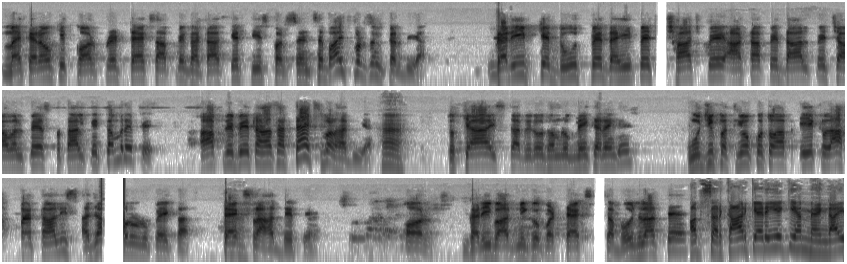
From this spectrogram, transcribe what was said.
मैं कह रहा हूँ कि कॉर्पोरेट टैक्स आपने घटा के 30 परसेंट से 22 परसेंट कर दिया। गरीब के दूध पे दही पे छाछ पे आटा पे दाल पे चावल पे अस्पताल के कमरे पे आपने बेतहासा टैक्स बढ़ा दिया। हाँ। तो क्या इसका विरोध हम लोग नहीं करेंगे? पूंजीपतियों को तो आप एक लाख पैंतालीस हज़ार करोड़ रुपए का टैक्स राहत देते हैं। और गरीब आदमी के ऊपर टैक्स का बोझ लाते हैं। अब सरकार कह रही है कि हम महँगाई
